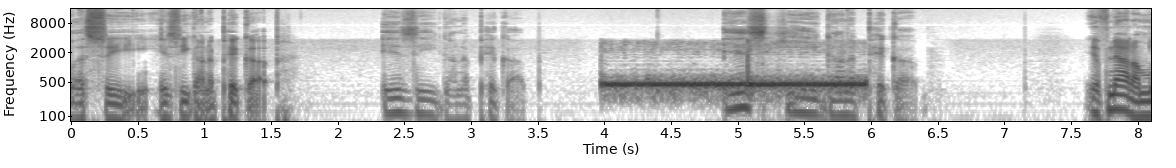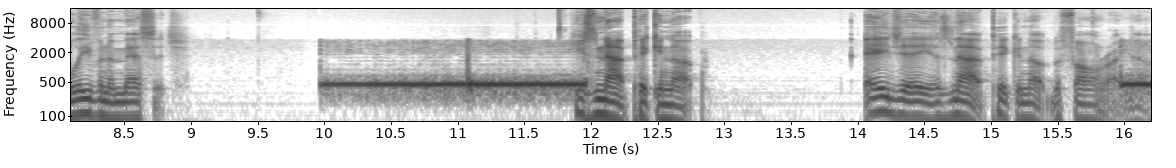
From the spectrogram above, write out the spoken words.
Let's see. Is he gonna pick up? Is he gonna pick up? Is he gonna pick up? If not, I'm leaving a message. He's not picking up. AJ is not picking up the phone right now.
